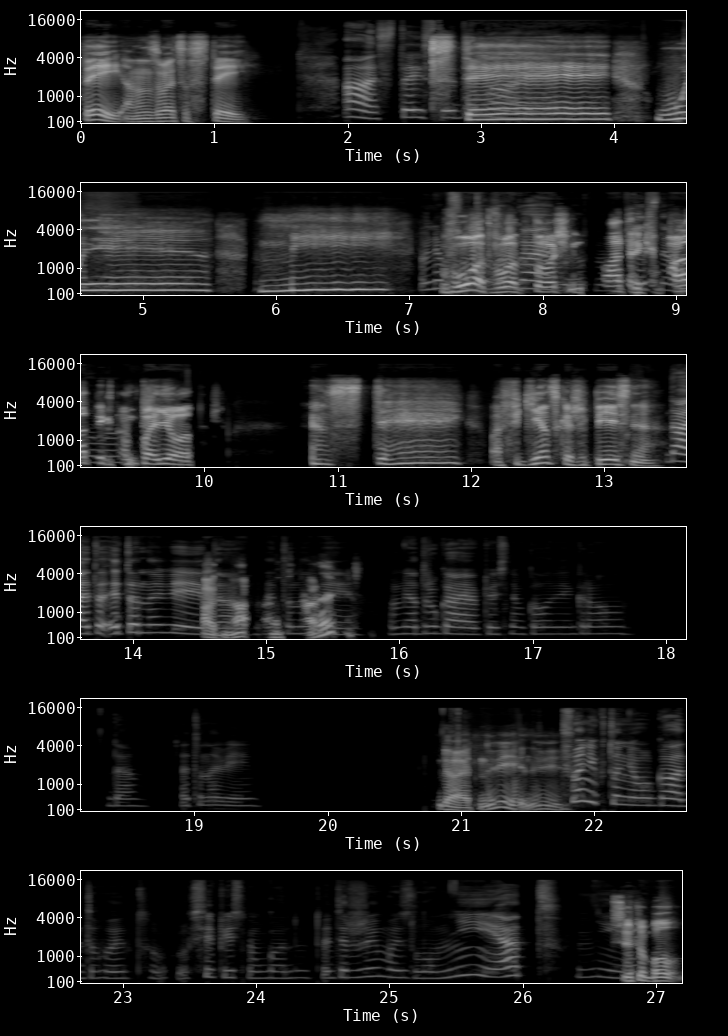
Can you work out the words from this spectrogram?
Stay, она называется Stay. А, Stay, Stay. Stay with me. Вот, вот, точно. Патрик, Патрик была. там поет. And Stay. Офигенская же песня. Да, это, это новее, Одна- да, а это новее. У меня другая песня в голове играла. Да, это новее. Да, это новее, новее. Чего никто не угадывает? Все песни угадывают. Одержимый злом. Нет, нет. Suitable,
